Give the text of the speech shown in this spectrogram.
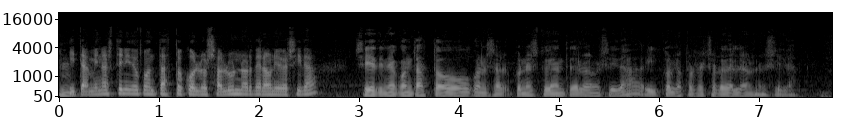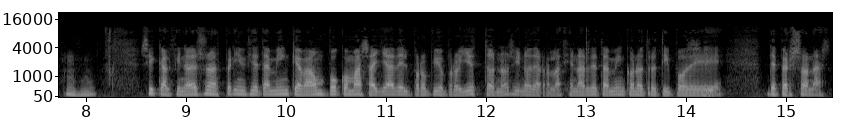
Mm. y también has tenido contacto con los alumnos de la universidad. Sí, he tenido contacto con, con estudiantes de la universidad y con los profesores de la universidad. Sí, que al final es una experiencia también que va un poco más allá del propio proyecto, ¿no? Sino de relacionarte también con otro tipo de, Sí. de personas.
